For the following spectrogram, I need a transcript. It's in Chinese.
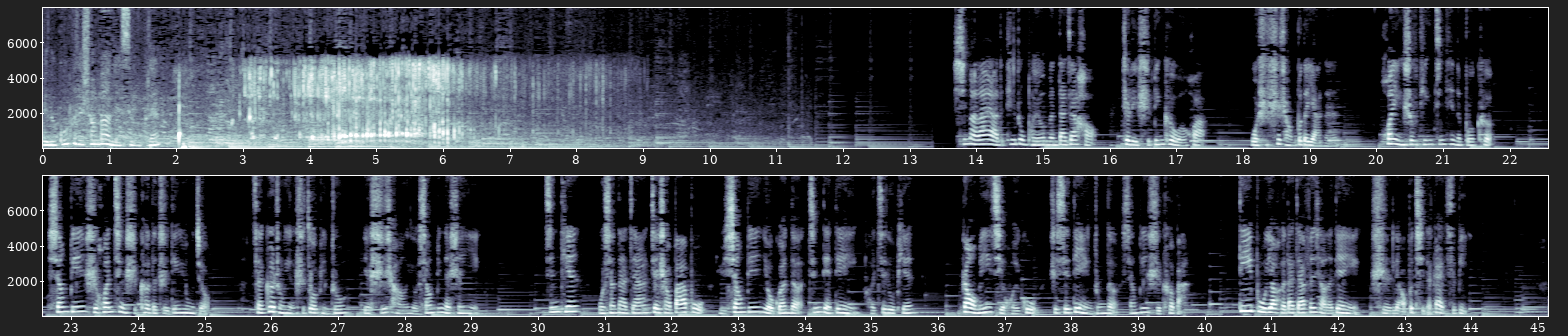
you know 喜马拉雅的听众朋友们，大家好，这里是宾客文化，我是市场部的亚楠，欢迎收听今天的播客。香槟是欢庆时刻的指定用酒，在各种影视作品中也时常有香槟的身影。今天我向大家介绍八部与香槟有关的经典电影和纪录片，让我们一起回顾这些电影中的香槟时刻吧。第一部要和大家分享的电影是《了不起的盖茨比》。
